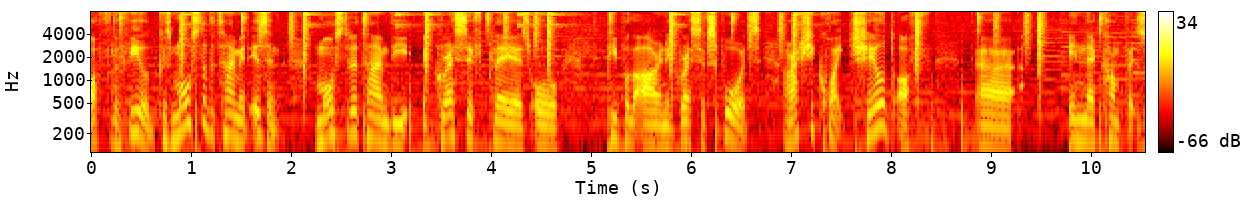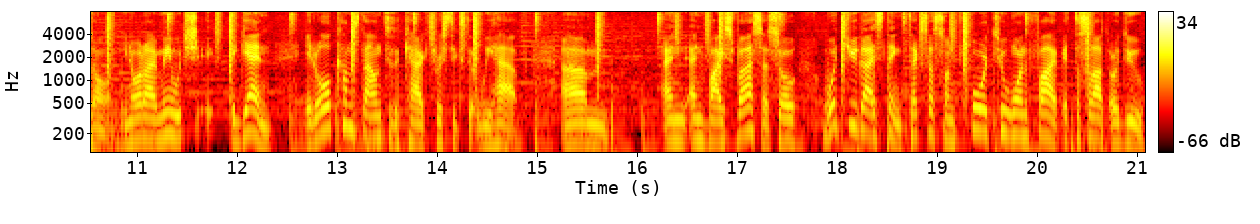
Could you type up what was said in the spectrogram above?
off the field? Because most of the time it isn't. Most of the time, the aggressive players or people that are in aggressive sports are actually quite chilled off uh, in their comfort zone. You know what I mean? Which, again, it all comes down to the characteristics that we have. Um, and, and vice versa. So, what do you guys think? Text us on 4215 Etisalat or do.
